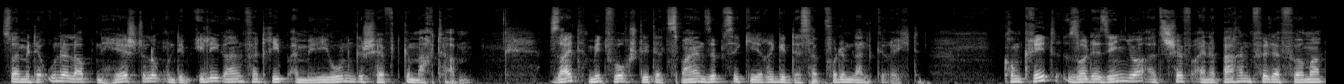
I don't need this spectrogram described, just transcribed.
soll mit der unerlaubten Herstellung und dem illegalen Vertrieb ein Millionengeschäft gemacht haben. Seit Mittwoch steht der 72-Jährige deshalb vor dem Landgericht. Konkret soll der Senior als Chef einer Barrenfelder Firma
